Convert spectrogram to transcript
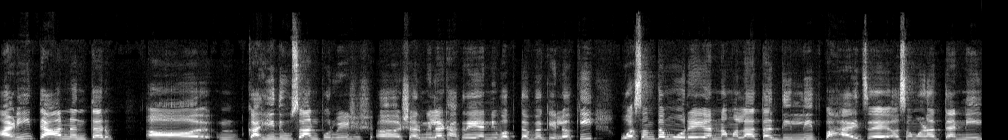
आणि त्यानंतर काही दिवसांपूर्वी शर्मिला ठाकरे यांनी वक्तव्य केलं की वसंत मोरे यांना मला आता दिल्लीत पाहायचंय असं म्हणत त्यांनी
